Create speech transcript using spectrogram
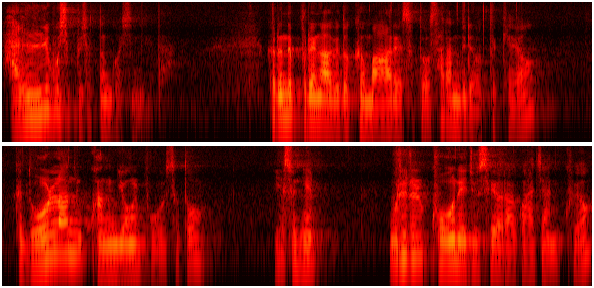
알리고 싶으셨던 것입니다. 그런데 불행하게도 그 마을에서도 사람들이 어떻게 해요? 그 놀란 광경을 보고서도 예수님, 우리를 구원해 주세요라고 하지 않고요.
